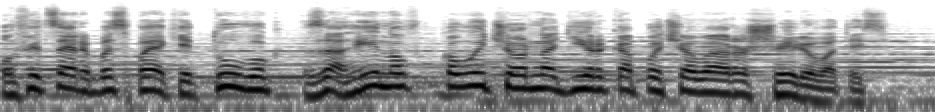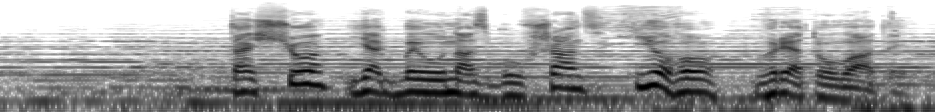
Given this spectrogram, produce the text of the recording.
Офіцер безпеки Тувок загинув, коли чорна дірка почала розширюватись. Та що, якби у нас був шанс його врятувати?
